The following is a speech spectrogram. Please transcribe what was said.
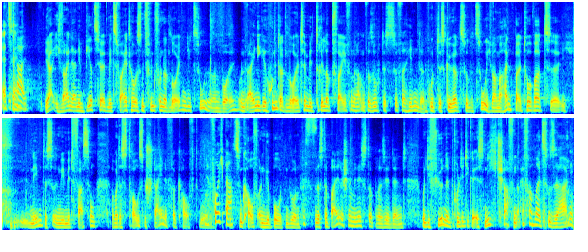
Erzählen Total. Ja, ich war in einem Bierzelt mit 2500 Leuten, die zuhören wollen. Und einige hundert Leute mit Trillerpfeifen haben versucht, das zu verhindern. Gut, das gehört so dazu. Ich war mal Handballtorwart. äh, Ich nehme das irgendwie mit Fassung. Aber dass draußen Steine verkauft wurden. Furchtbar. Zum Kauf angeboten wurden. Und dass der bayerische Ministerpräsident und die führenden Politiker es nicht schaffen, einfach mal zu sagen,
